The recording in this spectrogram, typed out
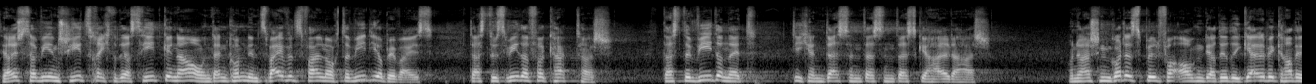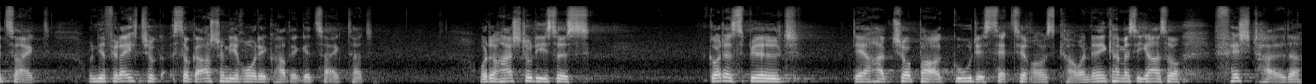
Der ist so wie ein Schiedsrichter, der sieht genau und dann kommt im Zweifelsfall noch der Videobeweis, dass du es wieder verkackt hast, dass du wieder nicht dich an das und das und das gehalten hast. Und du hast ein Gottesbild vor Augen, der dir die gelbe Karte zeigt und dir vielleicht sogar schon die rote Karte gezeigt hat. Oder hast du dieses Gottesbild, der hat schon ein paar gute Sätze rausgehauen. Den kann man sich also festhalten.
